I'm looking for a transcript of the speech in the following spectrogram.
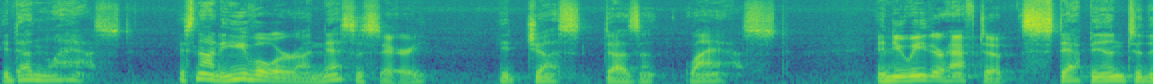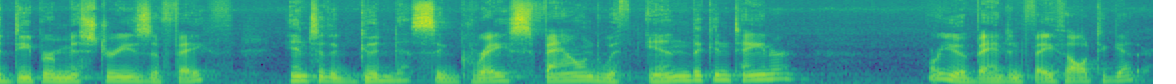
It doesn't last. It's not evil or unnecessary, it just doesn't last. And you either have to step into the deeper mysteries of faith into the goodness and grace found within the container, or you abandon faith altogether.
